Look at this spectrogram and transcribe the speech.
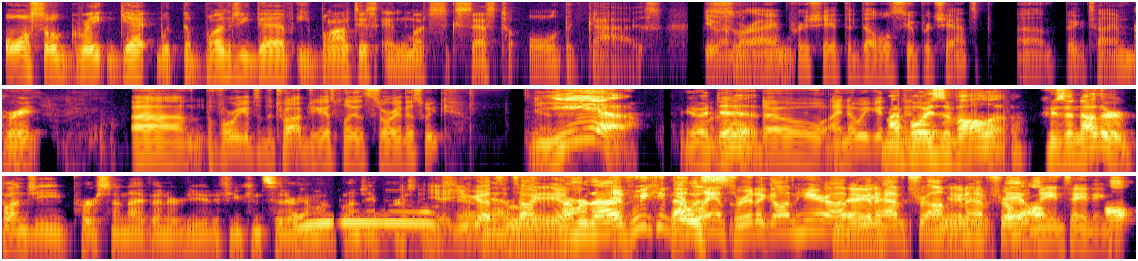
Also, great get with the Bungie dev, Ebontis, and much success to all the guys. You So- MRI, appreciate the double super chats, uh, big time. Great. Um, before we get to the twab, do you guys play the story this week? Yeah. Yeah, I did. So I know we get My into- boy Zavala, who's another Bungie person I've interviewed, if you consider him a Bungie person. Yeah, you got Yeah. to talk. Yeah. yeah. Remember that? If we can That get was- Lance Reddick on here, I'm gonna have tr- I'm gonna have trouble Hey, I'll- maintaining. All,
